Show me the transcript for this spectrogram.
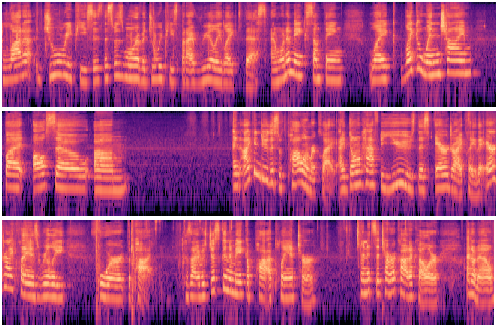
A lot of jewelry pieces. This was more of a jewelry piece, but I really liked this. I want to make something like like a wind chime, but also um, and I can do this with polymer clay. I don't have to use this air dry clay. The air dry clay is really for the pot because I was just going to make a pot, a planter and it's a terracotta color. I don't know.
